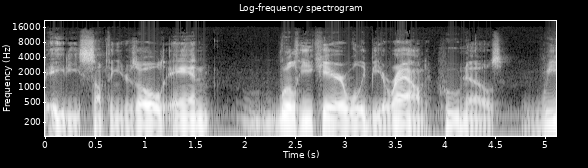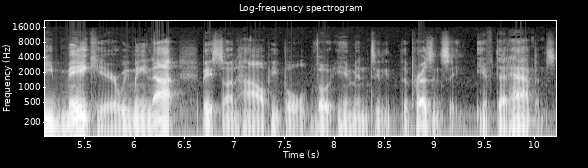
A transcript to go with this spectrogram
80 something years old. And will he care? Will he be around? Who knows? We may care, we may not, based on how people vote him into the presidency, if that happens.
